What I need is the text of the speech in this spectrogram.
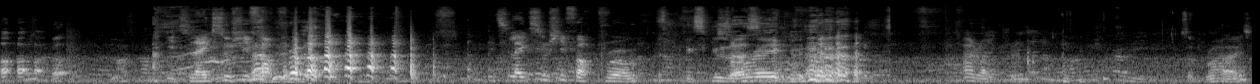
oh, oh, oh. It's like sushi for pro. it's like sushi for pro. Excuse Sorry. us. I like shrimp. Surprise.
